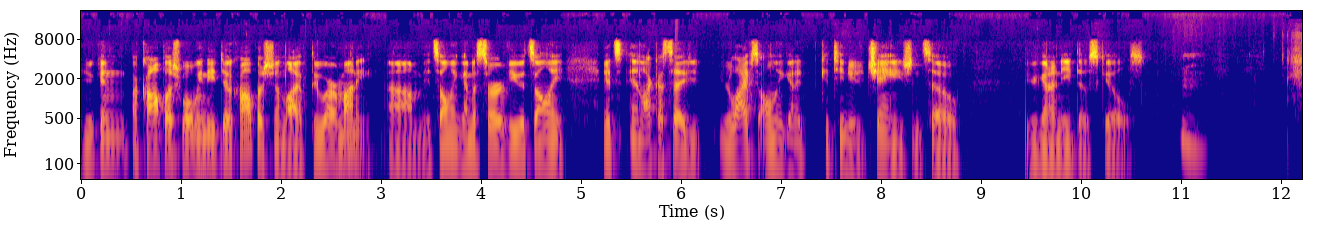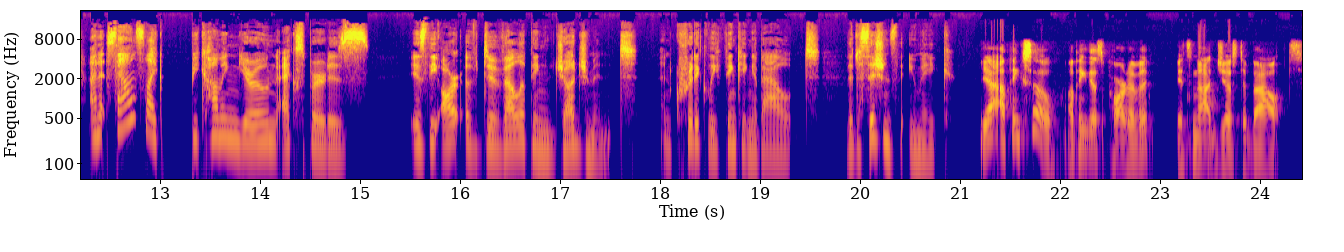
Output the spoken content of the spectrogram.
who can accomplish what we need to accomplish in life through our money. Um, it's only going to serve you. It's only it's and like I said, your life's only going to continue to change, and so you're going to need those skills. And it sounds like becoming your own expert is is the art of developing judgment and critically thinking about the decisions that you make. Yeah, I think so. I think that's part of it. It's not just about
